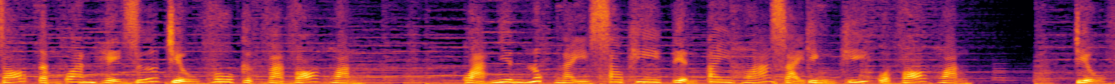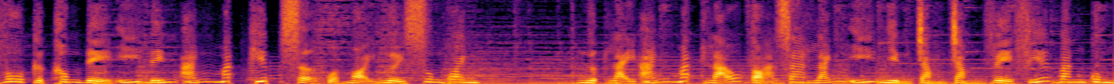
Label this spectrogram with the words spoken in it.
rõ tầm quan hệ giữa triệu vô cực và võ hoàng. Quả nhiên lúc này sau khi tiện tay hóa giải kinh khí của võ hoàng, Triệu vô cực không để ý đến ánh mắt khiếp sợ của mọi người xung quanh. Ngược lại ánh mắt lão tỏa ra lánh ý nhìn chằm chằm về phía băng cung.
